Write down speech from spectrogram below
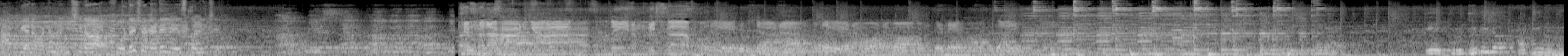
హ్యాపీ అనమాట మంచిగా ఫోటోషూట్ అయితే చేసుకొని ఇచ్చారు ప్రదహార్యా ఉదయనం విశ్వభూతే విద్యానాం పదవే నమో నమో మంత్రిణే మానదాయ ఈ పృథివిలో అగ్ని ఉంది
